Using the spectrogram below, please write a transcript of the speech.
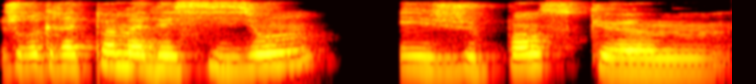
je regrette pas ma décision et je pense que,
